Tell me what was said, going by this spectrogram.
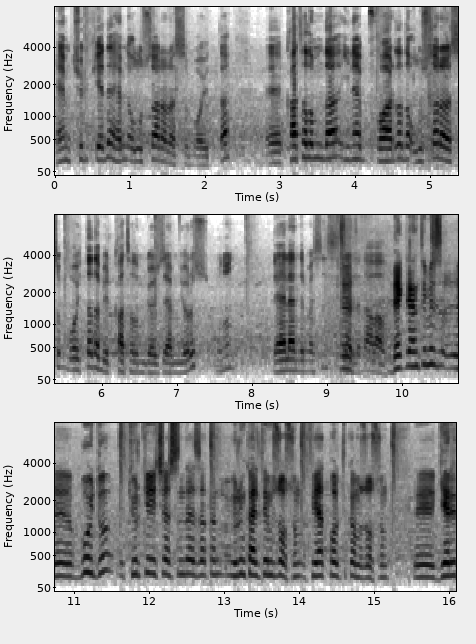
Hem Türkiye'de hem de uluslararası boyutta. Ee, katılımda yine fuarda da uluslararası boyutta da bir katılım gözlemliyoruz. Bunun değerlendirmesini sizlerle Evet. de alalım. Beklentimiz e, buydu. Türkiye içerisinde zaten ürün kalitemiz olsun, fiyat politikamız olsun, e, geri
